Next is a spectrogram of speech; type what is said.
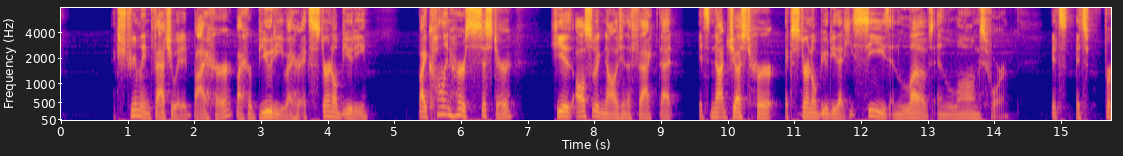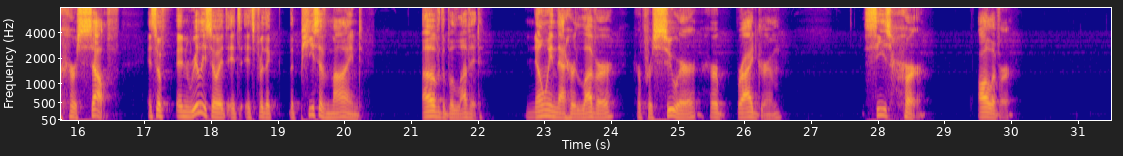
extremely infatuated by her, by her beauty, by her external beauty, by calling her sister, he is also acknowledging the fact that it's not just her external beauty that he sees and loves and longs for. It's it's for herself. And so and really so it, it's it's for the the peace of mind of the beloved, knowing that her lover, her pursuer, her bridegroom sees her, all of her,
